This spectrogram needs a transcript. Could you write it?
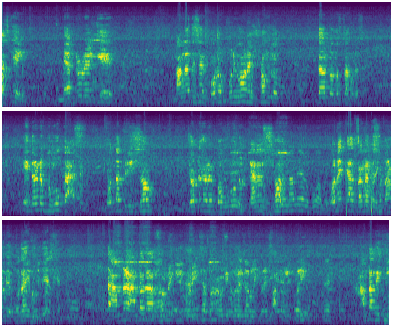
আজকে মেট্রো রেলকে বাংলাদেশের গণ পরিবহনের সংযোগ দেওয়ার ব্যবস্থা করেছে এই ধরনের বহু কাজ, পদ্মা ব্রিজ সহ, চট্টগ্রামের বঙ্গবন্ধু ট্যানেল সহ, অনেক কাজ বাংলাদেশের মাননীয় প্রধানমন্ত্রী তা আমরা আমরা যারা শ্রমিক করি ছাত্র করি যুবলীগ করি ছাত্রলীগ করি আমরা দেখি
